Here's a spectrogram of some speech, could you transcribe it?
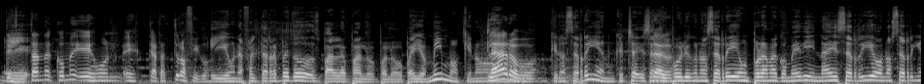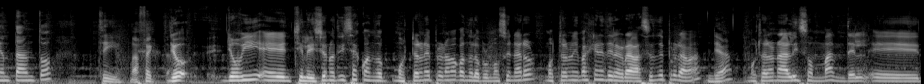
de Eh, stand-up comedy, es, un, es catastrófico. Y es una falta de respeto para, para, para, para ellos mismos, que no, Claro, que no se ríen. ¿cachai? O sea, Claro. el público no se ríe en un programa de comedia y nadie se ríe o no se ríen tanto. Sí, afecta. Yo, yo vi en Chilevisión Noticias cuando mostraron el programa, cuando lo promocionaron, mostraron imágenes de la grabación del programa. ¿Ya? Mostraron a Alison Mandel eh,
